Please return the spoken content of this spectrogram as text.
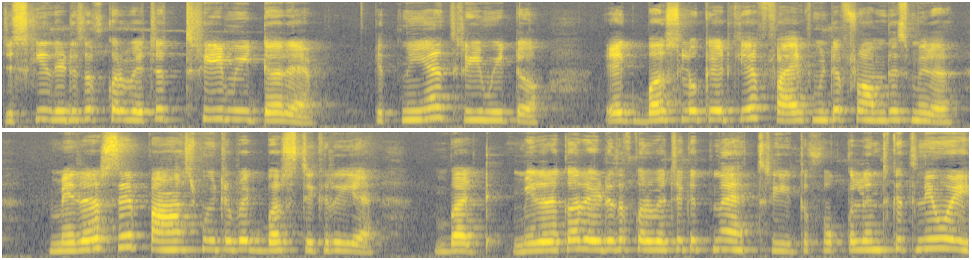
जिसकी radius of curvature three metre है। कितनी है? थ्री मीटर एक बस लोकेट किया five metre from this mirror mirror से पाँच मीटर पर एक बस दिख रही है। बट मिरर का रेडियस ऑफ़ कर्वेचर कितना है? थ्री तो फोकल लेंथ कितनी हुई?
